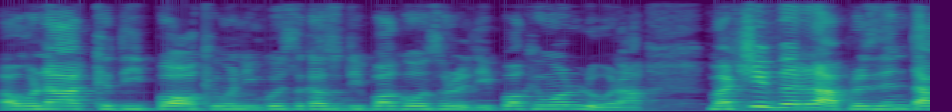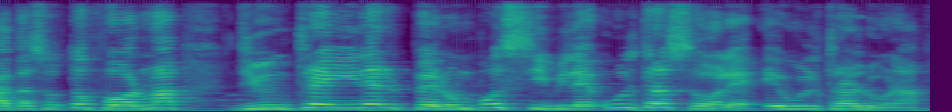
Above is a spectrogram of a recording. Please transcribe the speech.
a un hack di Pokémon, in questo caso di Pokémon Sole e di Pokémon Luna Ma ci verrà presentata sotto forma di un trailer per un possibile Ultrasole e Ultraluna.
